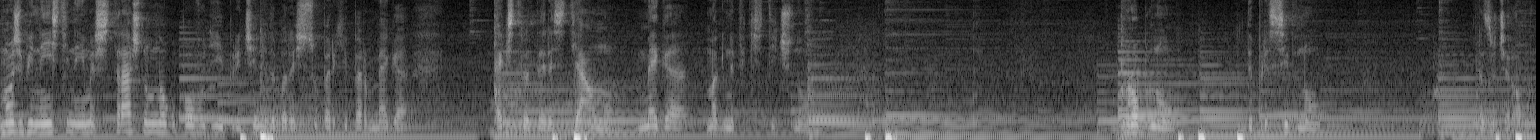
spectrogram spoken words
Може би наистина имаш страшно много поводи и причини да бъдеш супер, хипер, мега, екстратерестиално, мега магнификистично, гробно, депресивно разочарован.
